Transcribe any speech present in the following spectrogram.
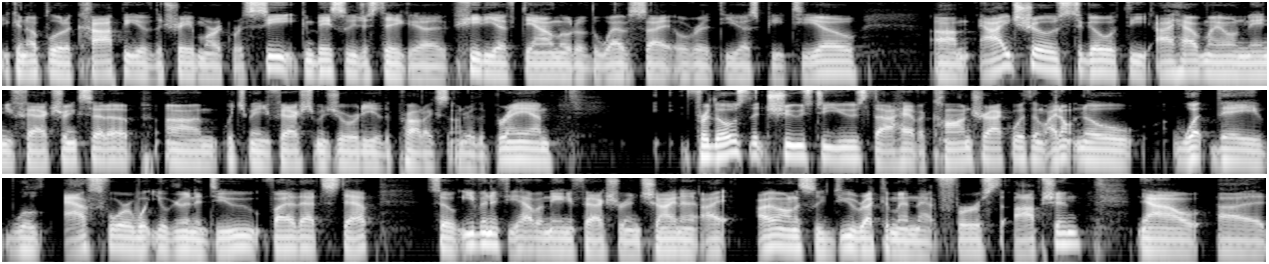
You can upload a copy of the trademark receipt. You can basically just take a PDF download of the website over at the USPTO. Um, I chose to go with the I have my own manufacturing setup, um, which manufactures majority of the products under the brand. For those that choose to use that, I have a contract with them. I don't know what they will ask for, what you're going to do via that step. So even if you have a manufacturer in China, I, I honestly do recommend that first option. Now, uh,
